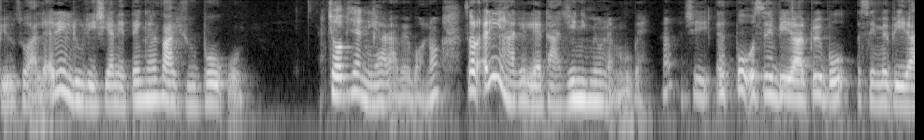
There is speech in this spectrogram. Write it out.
ပြေဘူးဆိုတာလေအဲ့ဒီလူတွေရှိကနေသင်ခန်းစာယူဖို့ကို ကြောပြက်နေရတာပဲပေါ့နော်ဆိုတော့အဲ့ဒီဟာတွေလည်းဒါရင်းနှီးမြုံနှံမှုပဲနော်အချီပို့အဆင်ပြေတာတွေ့ဖို့အဆင်မပြေတာ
